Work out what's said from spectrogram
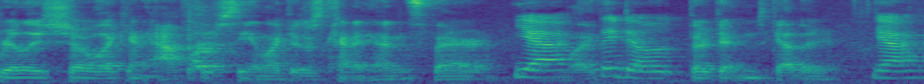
really show like an after scene. Like it just kind of ends there. Yeah, Like, they don't. They're getting together. Yeah.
